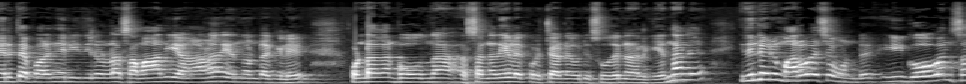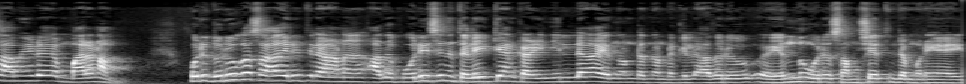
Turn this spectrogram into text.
നേരത്തെ പറഞ്ഞ രീതിയിലുള്ള സമാധിയാണ് എന്നുണ്ടെങ്കിൽ ഉണ്ടാകാൻ പോകുന്ന സംഗതികളെക്കുറിച്ചാണ് ഒരു സൂചന നൽകിയത്. എന്നാൽ ഇതിന്റെ ഒരു മറുവശമുണ്ട്. ഈ ഗോവൻ സ്വാമിയുടെ മരണം ഒരു ദുരൂഹ സാഹചര്യത്തിലാണ് അത് പോലീസിന് തെളിയിക്കാൻ കഴിഞ്ഞില്ല എന്നുണ്ടെന്നുണ്ടെങ്കിൽ അതൊരു എന്നും ഒരു സംശയത്തിന്റെ മുനയായി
